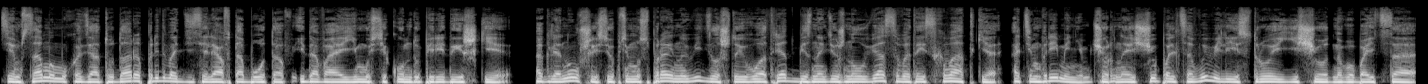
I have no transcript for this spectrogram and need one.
тем самым уходя от удара предводителя автоботов и давая ему секунду передышки. Оглянувшись, Оптимус Прайн увидел, что его отряд безнадежно увяз в этой схватке, а тем временем черные щупальца вывели из строя еще одного бойца.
